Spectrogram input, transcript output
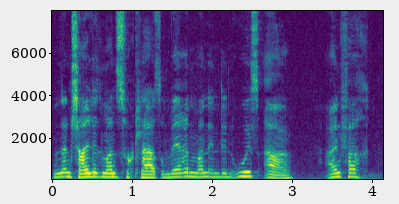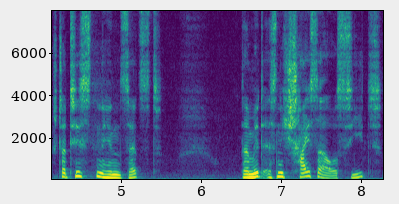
und dann schaltet man zu Klaas. Und während man in den USA einfach Statisten hinsetzt, damit es nicht scheiße aussieht,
